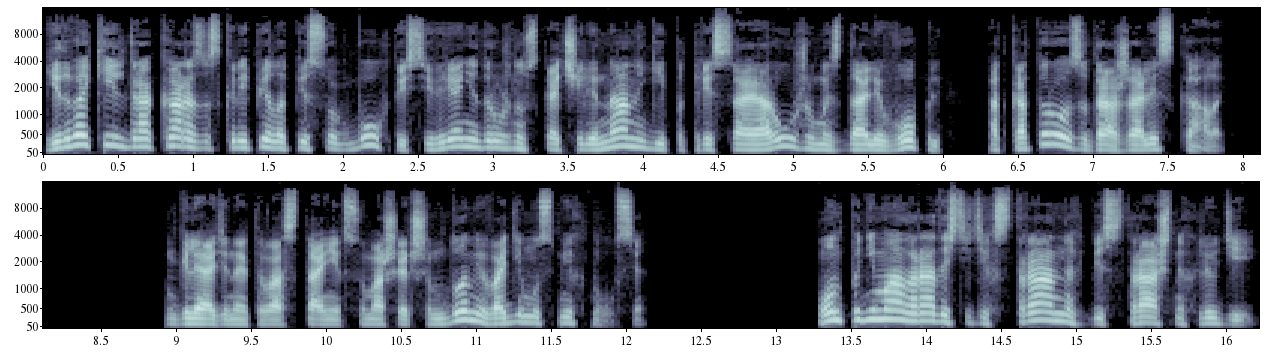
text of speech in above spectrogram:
Едва киль дракара заскрипела песок бухты, северяне дружно вскочили на ноги и, потрясая оружием, издали вопль, от которого задрожали скалы. Глядя на это восстание в сумасшедшем доме, Вадим усмехнулся. Он понимал радость этих странных, бесстрашных людей.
